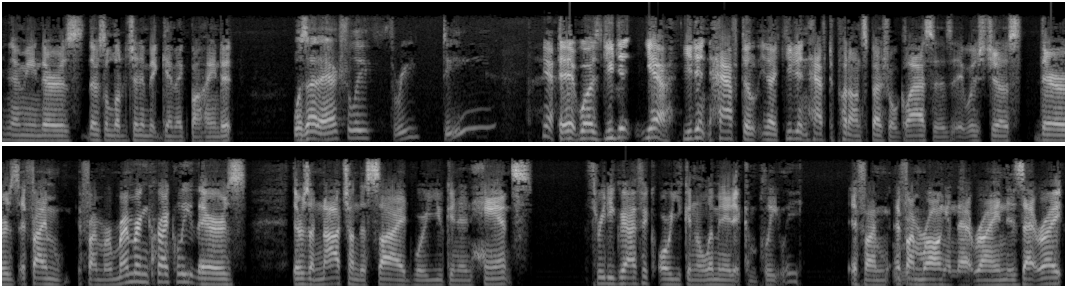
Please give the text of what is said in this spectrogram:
I mean, there's there's a legitimate gimmick behind it. Was that actually 3D? Yeah, it was you didn't yeah you didn't have to like you didn't have to put on special glasses. It was just there's if I'm if I'm remembering correctly there's there's a notch on the side where you can enhance 3D graphic or you can eliminate it completely. If I'm if I'm wrong in that, Ryan, is that right?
